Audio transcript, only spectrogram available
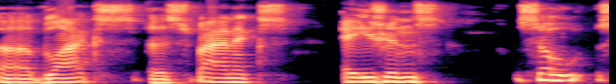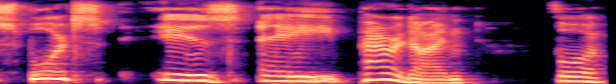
uh, blacks, Hispanics, Asians. So sports is a paradigm for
